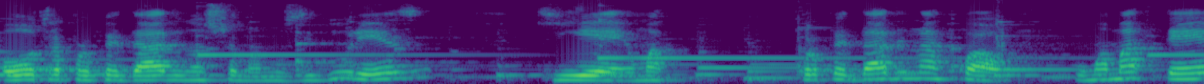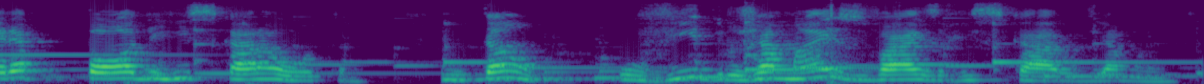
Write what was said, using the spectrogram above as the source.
Outra propriedade nós chamamos de dureza, que é uma propriedade na qual uma matéria pode riscar a outra. Então, o vidro jamais vai riscar o diamante,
